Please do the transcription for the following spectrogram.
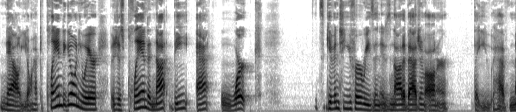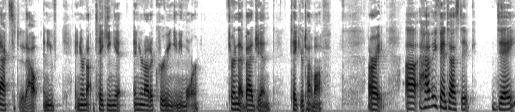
now. You don't have to plan to go anywhere, but just plan to not be at work. It's given to you for a reason. It is not a badge of honor that you have maxed it out and you've and you're not taking it and you're not accruing anymore. Turn that badge in. Take your time off. All right. Uh, have a fantastic day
